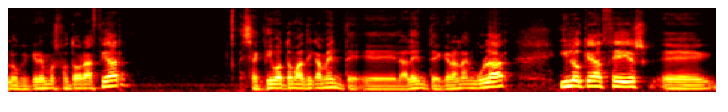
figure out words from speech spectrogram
lo que queremos fotografiar, se activa automáticamente eh, la lente gran angular y lo que hace es eh,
